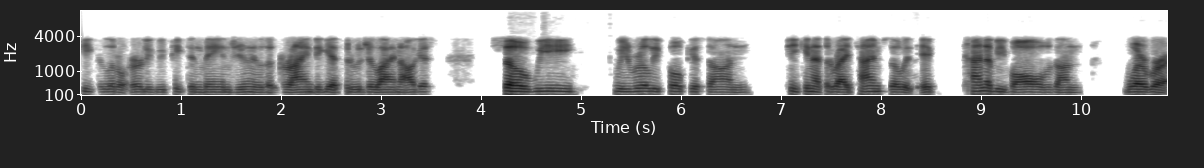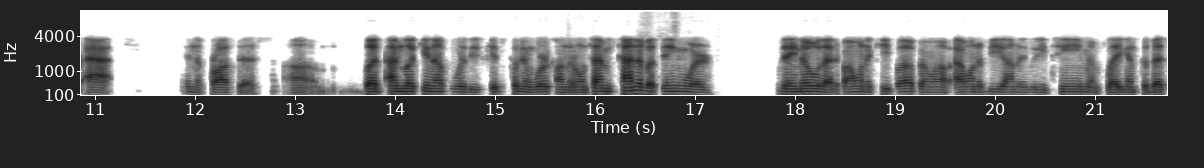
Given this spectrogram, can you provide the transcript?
peaked a little early. We peaked in May and June. It was a grind to get through July and August. So we we really focus on peaking at the right time. So it, it kind of evolves on where we're at in the process. Um, but I'm lucky enough where these kids put in work on their own time. It's kind of a thing where they know that if I want to keep up and I want to be on an elite team and play against the best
